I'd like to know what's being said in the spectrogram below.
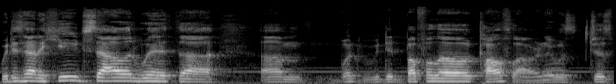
We just had a huge salad with uh, um, what we did buffalo cauliflower, and it was just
